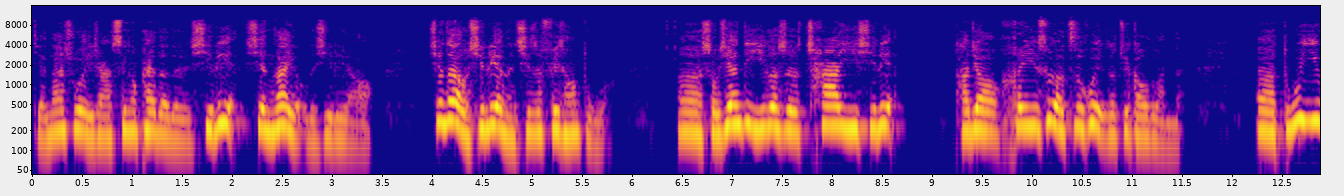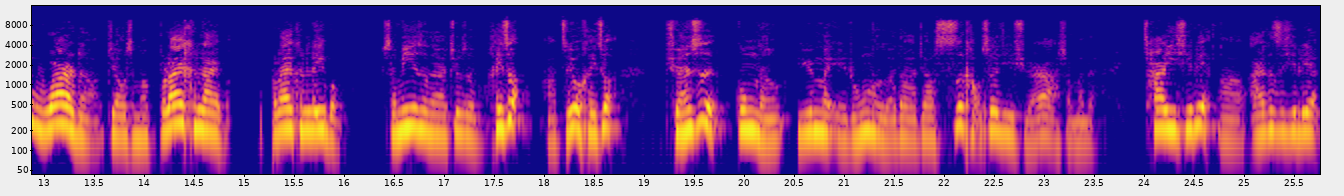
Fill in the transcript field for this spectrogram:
简单说一下 ThinkPad 的系列，现在有的系列啊，现在有系列呢，其实非常多。呃，首先第一个是叉一系列，它叫黑色智慧，这最高端的。呃，独一无二的叫什么 Black Lab。Black Label 什么意思呢？就是黑色啊，只有黑色，全是功能与美融合的，叫思考设计学啊什么的。叉一系列啊，X 系列，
